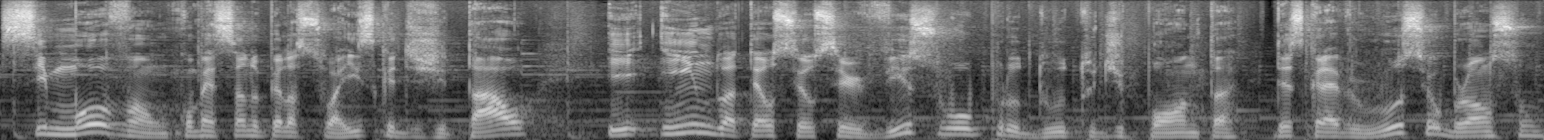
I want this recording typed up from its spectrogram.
se movam começando pela sua isca digital e indo até o seu serviço ou produto de ponta, descreve Russell Bronson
